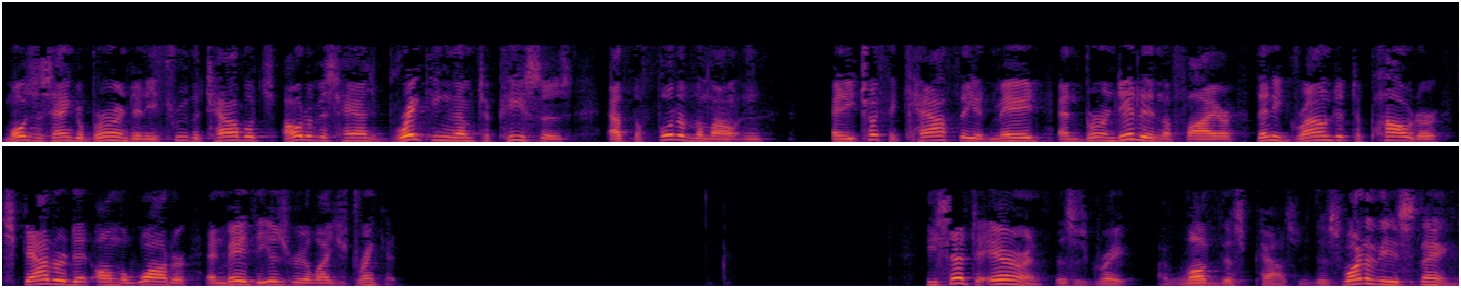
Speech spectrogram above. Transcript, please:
Moses' anger burned, and he threw the tablets out of his hands, breaking them to pieces at the foot of the mountain. And he took the calf they had made and burned it in the fire. Then he ground it to powder, scattered it on the water, and made the Israelites drink it. He said to Aaron, This is great. I love this passage. This is one of these things.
